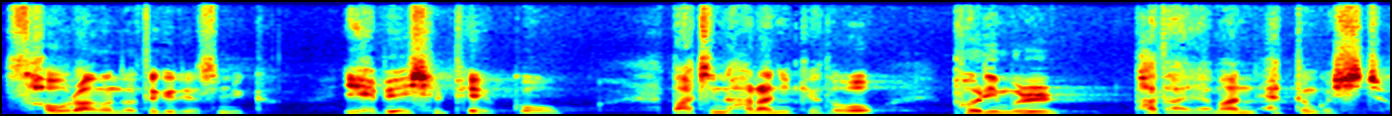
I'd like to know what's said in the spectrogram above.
사울왕은 어떻게 됐습니까? 예배에 실패했고 마침 하나님께도 버림을 받아야만 했던 것이죠.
